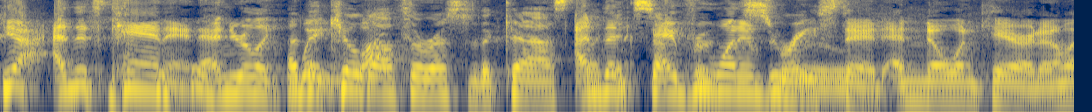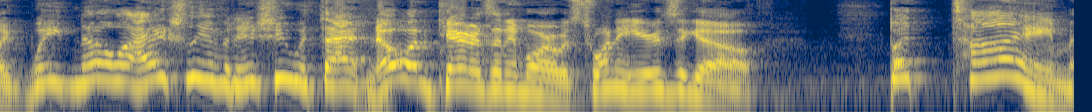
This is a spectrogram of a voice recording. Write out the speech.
yeah and it's canon and you're like and wait they killed what? off the rest of the cast. and like, then everyone embraced it and no one cared and i'm like wait no i actually have an issue with that no one cares anymore it was 20 years ago but time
